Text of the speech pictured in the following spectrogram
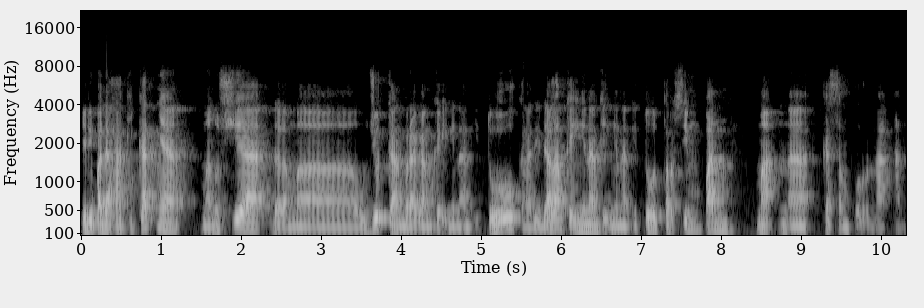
Jadi pada hakikatnya manusia dalam mewujudkan beragam keinginan itu karena di dalam keinginan-keinginan itu tersimpan makna kesempurnaan.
